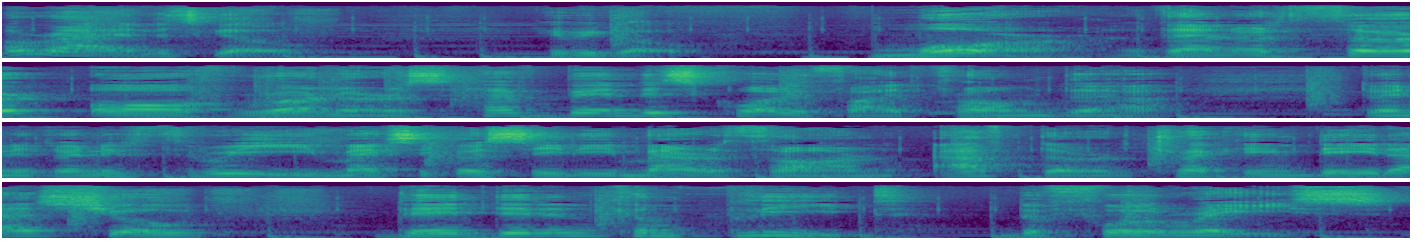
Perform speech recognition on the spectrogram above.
All right, let's go. Here we go. More than a third of runners have been disqualified from the 2023 Mexico City Marathon after tracking data showed they didn't complete the full race.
